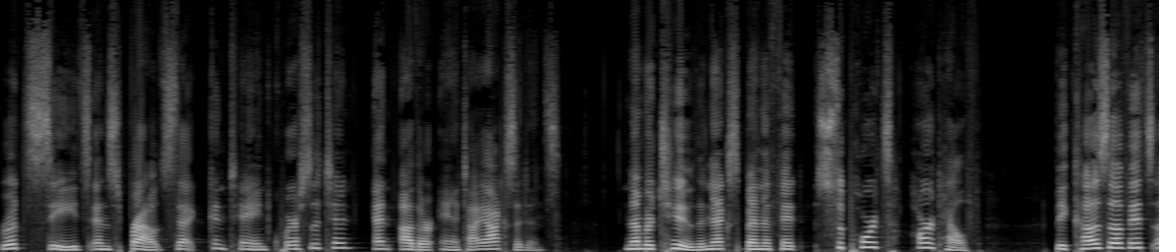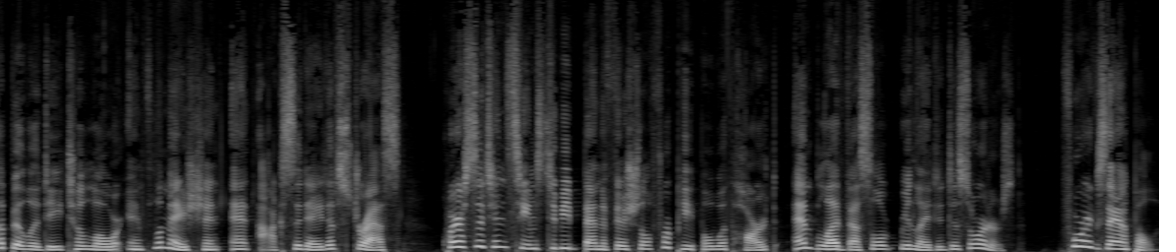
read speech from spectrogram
roots, seeds, and sprouts that contain quercetin and other antioxidants. Number two, the next benefit supports heart health. Because of its ability to lower inflammation and oxidative stress, Quercetin seems to be beneficial for people with heart and blood vessel related disorders. For example,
